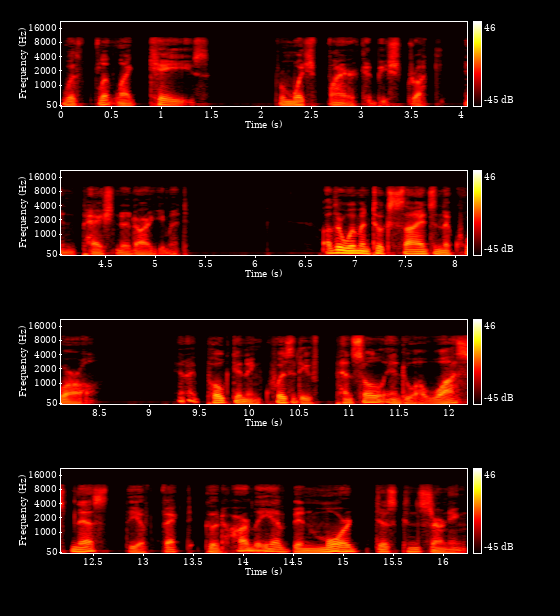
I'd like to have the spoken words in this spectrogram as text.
with flint-like k's, from which fire could be struck in passionate argument. Other women took sides in the quarrel, and I poked an inquisitive pencil into a wasp's nest the effect could hardly have been more disconcerting.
